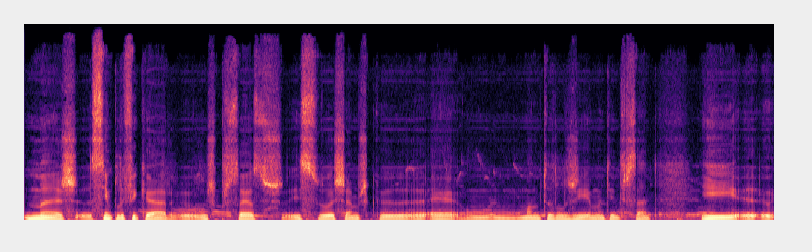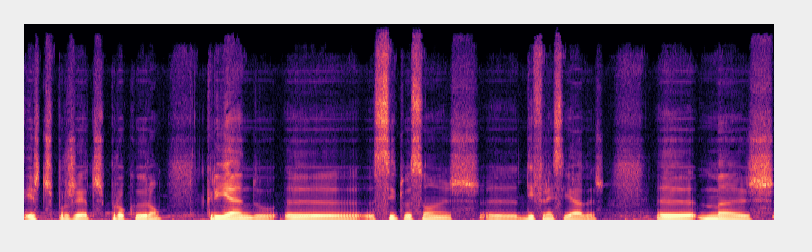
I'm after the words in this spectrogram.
mas simplificar eh, os processos, isso achamos que eh, é uma metodologia muito interessante. E estes projetos procuram, criando situações diferenciadas, mas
